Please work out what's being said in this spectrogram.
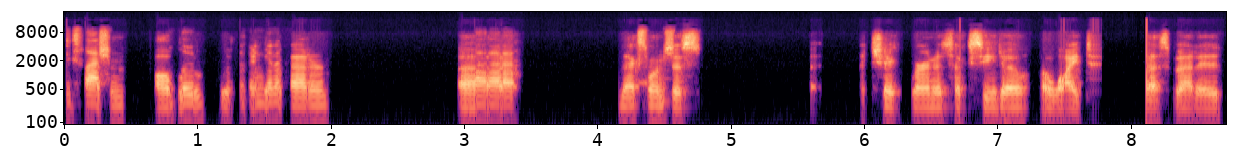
He's flashing. all blue with the Thinking of- pattern. Uh, next one's just a chick wearing a tuxedo, a white. That's about it.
